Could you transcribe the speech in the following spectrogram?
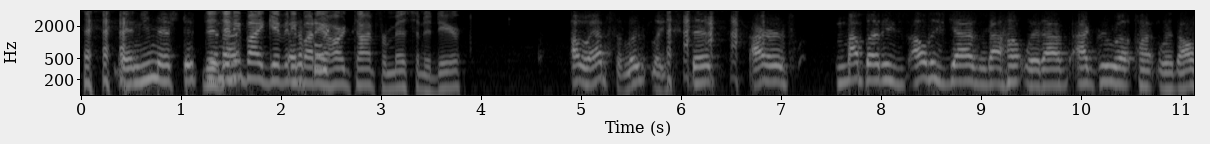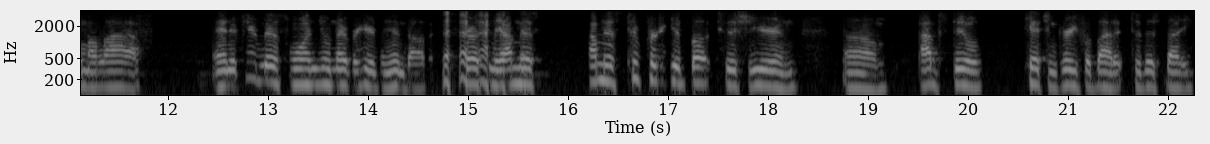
and you missed it. you Does know? anybody give anybody a hard time for missing a deer? Oh, absolutely. our my buddies, all these guys that I hunt with, I I grew up hunting with all my life, and if you miss one, you'll never hear the end of it. Trust me, I missed I missed two pretty good bucks this year, and um, I'm still catching grief about it to this day.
